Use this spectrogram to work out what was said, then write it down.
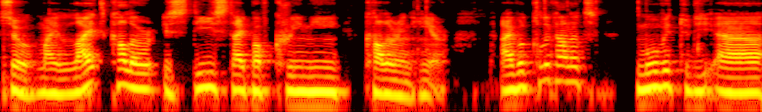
So my light color is this type of creamy color in here. I will click on it, move it to the uh,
